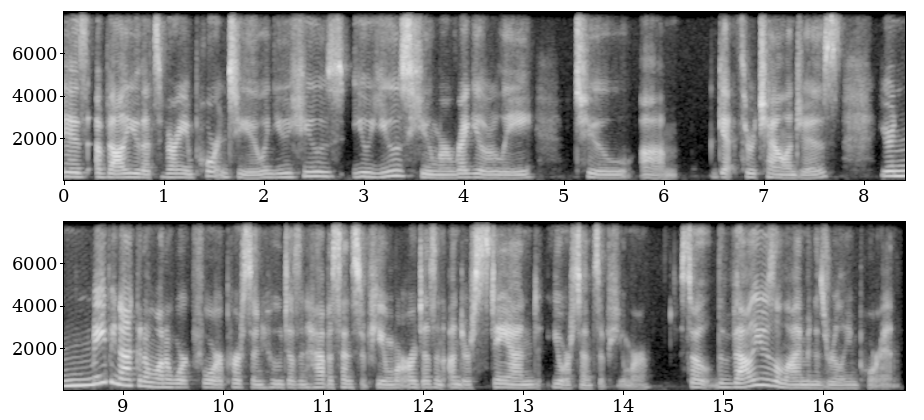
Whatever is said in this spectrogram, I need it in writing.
is a value that's very important to you and you use you use humor regularly to um, get through challenges you're maybe not going to want to work for a person who doesn't have a sense of humor or doesn't understand your sense of humor so the values alignment is really important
